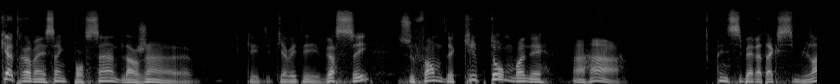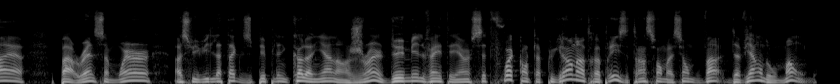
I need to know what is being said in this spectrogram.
85% de l'argent euh, qui, avait été versé sous forme de crypto-monnaie. Ah ah. Une cyberattaque similaire par ransomware a suivi l'attaque du pipeline colonial en juin 2021, cette fois contre la plus grande entreprise de transformation de, viande au monde.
